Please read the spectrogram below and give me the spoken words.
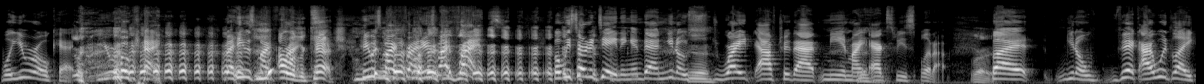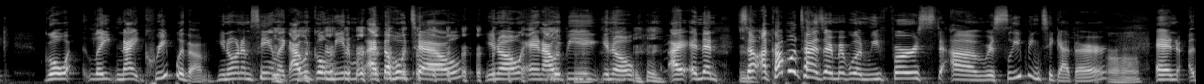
Well, you were okay. You were okay, but he was my. Friend. I was a catch. He was my friend. He was my friend. But we started dating, and then you know, s right after that, me and my ex we split up. Right. But you know, Vic, I would like go late night creep with him. You know what I'm saying? Like I would go meet him at the hotel, you know, and I would be, you know, I and then so a couple of times I remember when we first um, were sleeping together, Uh-huh. and uh,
